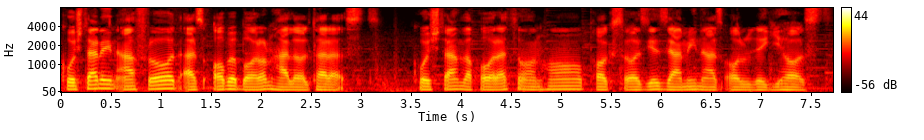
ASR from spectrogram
کشتن این افراد از آب باران حلالتر است. کشتن و قارت آنها پاکسازی زمین از آلودگی هاست.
